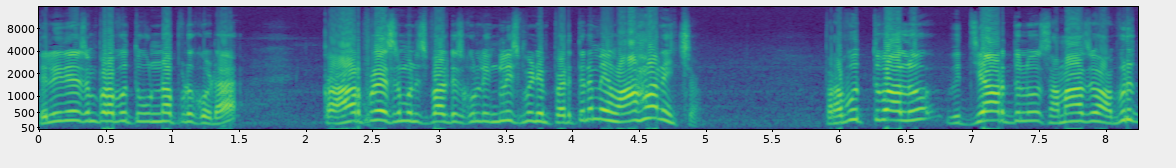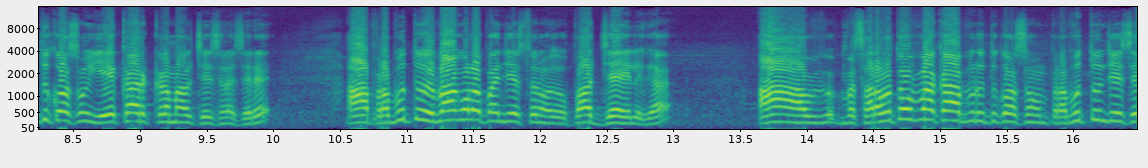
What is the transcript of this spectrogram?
తెలుగుదేశం ప్రభుత్వం ఉన్నప్పుడు కూడా corporation municipality school English medium పెడితేనే మేము ఆహ్వానించాం. ప్రభుత్వాలు విద్యార్థులు సమాజం అభివృద్ధి కోసం ఏ కార్యక్రమాలు చేసినా సరే ఆ ప్రభుత్వ విభాగంలో పనిచేస్తున్న ఉపాధ్యాయులుగా ఆ సర్వతోపాక అభివృద్ధి కోసం ప్రభుత్వం చేసే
